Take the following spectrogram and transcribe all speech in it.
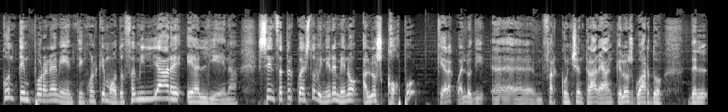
contemporaneamente in qualche modo familiare e aliena, senza per questo venire meno allo scopo che era quello di eh, far concentrare anche lo sguardo del,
